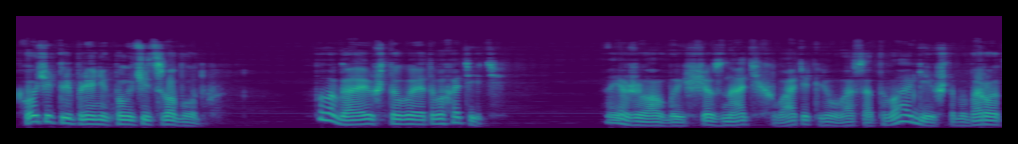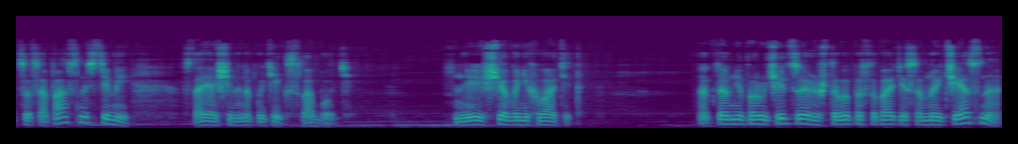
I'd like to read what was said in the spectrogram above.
хочет ли пленник получить свободу? Полагаю, что вы этого хотите. Но я желал бы еще знать, хватит ли у вас отваги, чтобы бороться с опасностями, стоящими на пути к свободе. Но еще бы не хватит. А кто мне поручится, что вы поступаете со мной честно,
